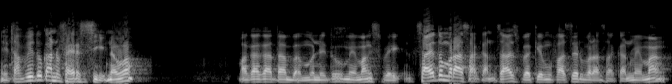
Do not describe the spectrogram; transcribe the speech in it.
Ya, tapi itu kan versi, nama. Maka kata Mbak Mun itu memang sebagai saya itu merasakan, saya sebagai mufasir merasakan memang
